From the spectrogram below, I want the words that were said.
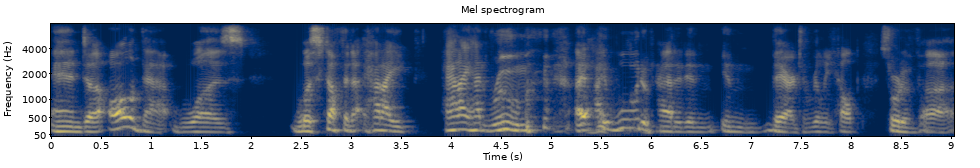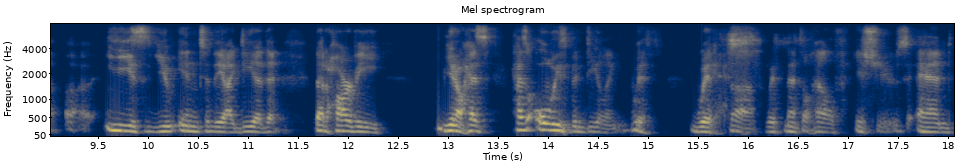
and uh, all of that was was stuff that had I had I had room, I, I, would have had it in in there to really help sort of uh, uh, ease you into the idea that that Harvey, you know, has has always been dealing with with uh, yes. uh, with mental health issues, and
